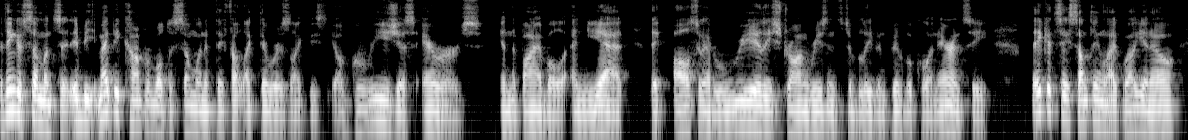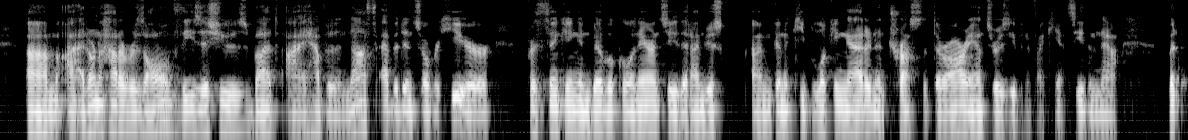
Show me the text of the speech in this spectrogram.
I think if someone said be, it might be comparable to someone if they felt like there was like these egregious errors in the Bible, and yet they also had really strong reasons to believe in biblical inerrancy. They could say something like, "Well, you know, um, I, don't know how to resolve these issues, but I have enough evidence over here." for thinking in biblical inerrancy that I'm just I'm going to keep looking at it and trust that there are answers even if I can't see them now. But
